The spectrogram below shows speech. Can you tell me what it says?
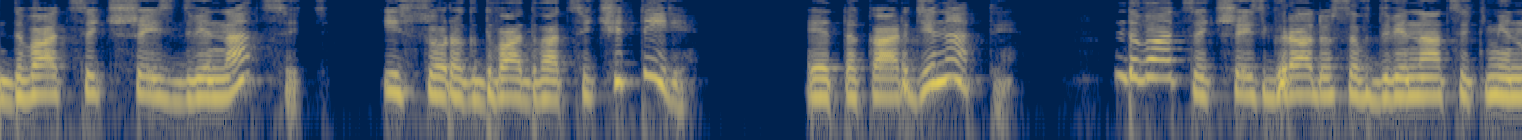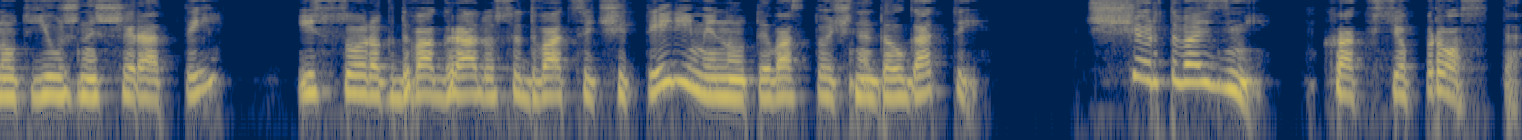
«26-12 и 42-24. Это координаты. 26 градусов 12 минут южной широты и 42 градуса 24 минуты восточной долготы. Черт возьми, как все просто!»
